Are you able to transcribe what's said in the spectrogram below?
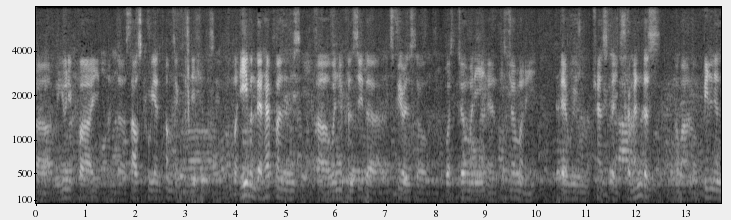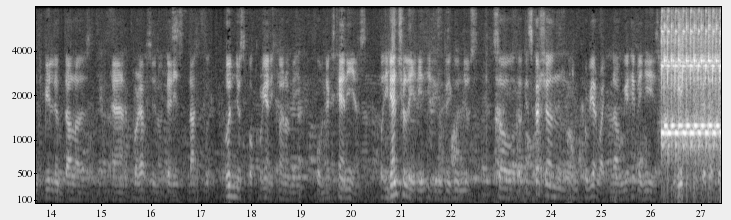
uh, reunified under South Korean terms and conditions. But even that happens uh, when you consider the experience of West Germany and East Germany, that will translate tremendous amount of billions, billion dollars, and perhaps you know that is not good, good news for Korean economy for next 10 years. But eventually it, it will be good news. So the discussion in Korea right now we're having is we need to prepare by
